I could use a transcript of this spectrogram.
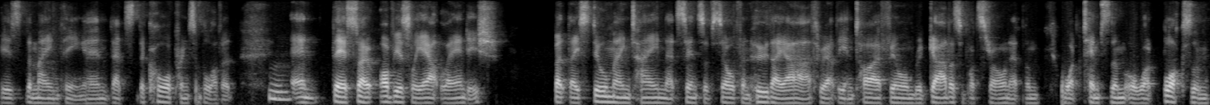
is the main thing, and that's the core principle of it. Mm. And they're so obviously outlandish, but they still maintain that sense of self and who they are throughout the entire film, regardless of what's thrown at them, what tempts them, or what blocks them.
